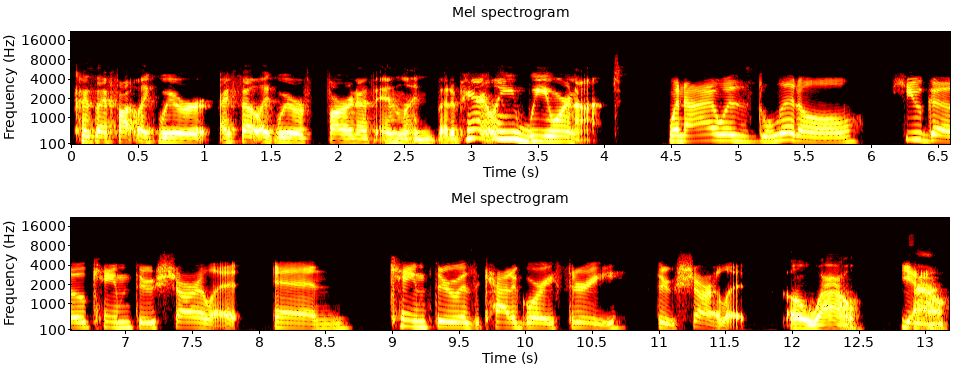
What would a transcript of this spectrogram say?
Because I felt like we were, I felt like we were far enough inland, but apparently we were not. when I was little, Hugo came through Charlotte and came through as a category three through Charlotte. Oh wow. Yeah. Wow.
